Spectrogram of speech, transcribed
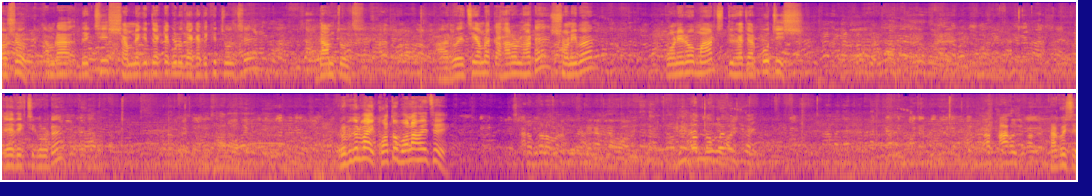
দর্শক, আমরা দেখছি সামনে কিন্তু একটা গরু দেখা দেখি চলছে, দাম চলছে। আর রয়েছি আমরা কাহারোল হাটে, শনিবার পনেরো মার্চ দুই হাজার পঁচিশ। এই দেখছি গরুটা। রবিকুল ভাই, কত বলা হয়েছে? থাক হয়েছে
